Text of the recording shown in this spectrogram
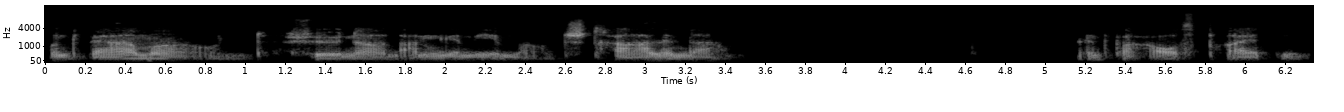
und wärmer und schöner und angenehmer und strahlender. Einfach ausbreiten.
